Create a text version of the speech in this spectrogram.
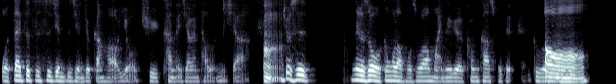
我在这次事件之前就刚好有去看了一下，跟讨论一下，嗯，就是那个时候我跟我老婆说要买那个 Chromecast 或者 Google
